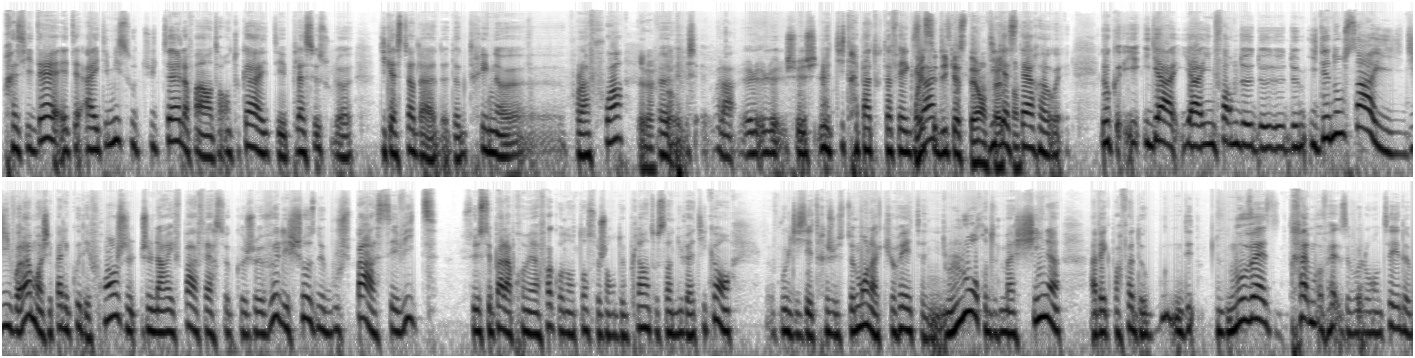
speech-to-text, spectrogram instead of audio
présidait était- a été mise sous tutelle, enfin en, en tout cas a été placée sous le dicaster de la de doctrine pour la foi. la Euh, voilà, le, le- je- le titre n'est pas tout à fait Oui, exact. c'est Dicaster en fait. hein. Dicaster, euh, ouais. Donc il y a, il y a une forme de, de- de- Il dénonce ça. Il dit voilà, moi j'ai pas les coups des francs, je, je n'arrive pas à faire ce que je veux, les choses ne bougent pas assez vite. Ce n'est pas la première fois qu'on entend ce genre de plainte au sein du Vatican. Vous le disiez très justement, la curée est une lourde machine avec parfois de, de mauvaises, très mauvaises volontés de,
